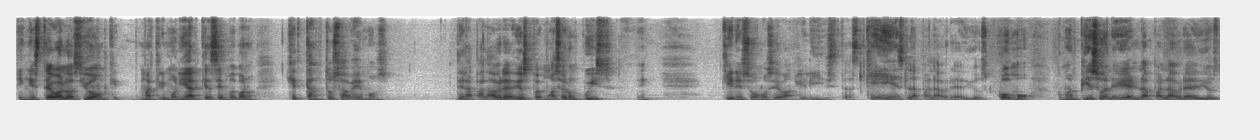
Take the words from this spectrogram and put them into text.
en esta evaluación matrimonial que hacemos, bueno, ¿qué tanto sabemos de la palabra de Dios? Podemos hacer un quiz. ¿Quiénes son los evangelistas? ¿Qué es la palabra de Dios? ¿Cómo, ¿Cómo empiezo a leer la palabra de Dios?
